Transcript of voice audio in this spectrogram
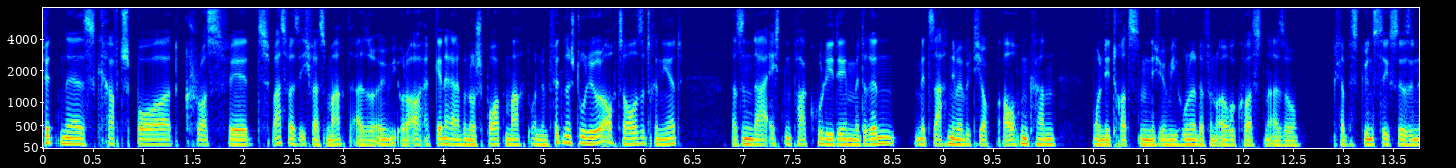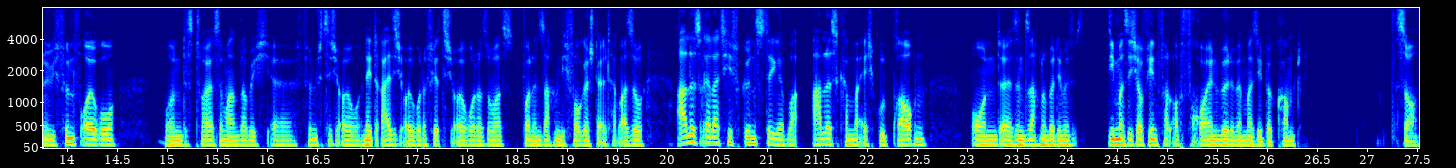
Fitness, Kraftsport, Crossfit, was weiß ich was macht, also irgendwie, oder auch generell einfach nur Sport macht und im Fitnessstudio oder auch zu Hause trainiert, da sind da echt ein paar coole Ideen mit drin, mit Sachen, die man wirklich auch brauchen kann und die trotzdem nicht irgendwie hunderte von Euro kosten. Also ich glaube, das günstigste sind irgendwie fünf Euro und das teuerste waren, glaube ich, 50 äh, Euro, nee, 30 Euro oder 40 Euro oder sowas von den Sachen, die ich vorgestellt habe. Also alles relativ günstig, aber alles kann man echt gut brauchen und äh, sind Sachen, über die, die man sich auf jeden Fall auch freuen würde, wenn man sie bekommt. So,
